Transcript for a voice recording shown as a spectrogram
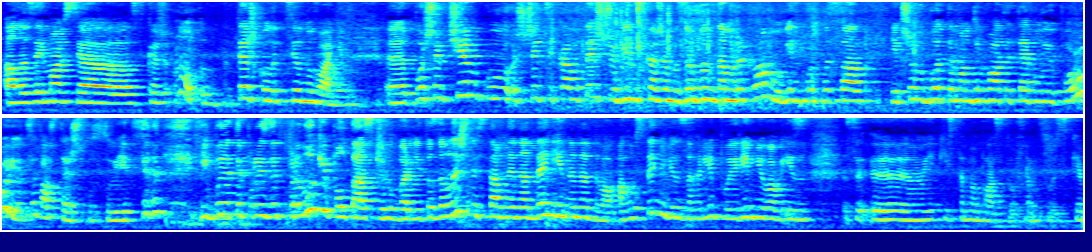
але займався, скажімо, ну, теж колекціонуванням. Е, По Шевченку ще цікаво те, що він, скажімо, зробив нам рекламу. Він прописав: якщо ви будете мандрувати теплою порою, це вас теж стосується, і будете проїздити Прилуки Полтавської губернії, то залишитесь там не на день і не на два. А гостині він взагалі порівнював із з, е, якісь там аббатство французьке.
